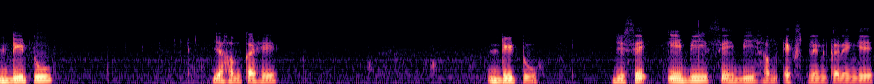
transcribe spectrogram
डी टू या हम कहें डी टू जिसे ए बी से भी हम एक्सप्लेन करेंगे,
